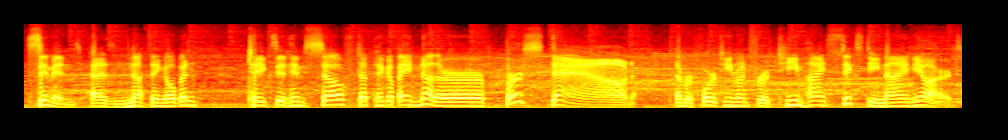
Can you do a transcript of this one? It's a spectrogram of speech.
Simmons has nothing open, takes it himself to pick up another first down. Number 14 run for a team high 69 yards.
